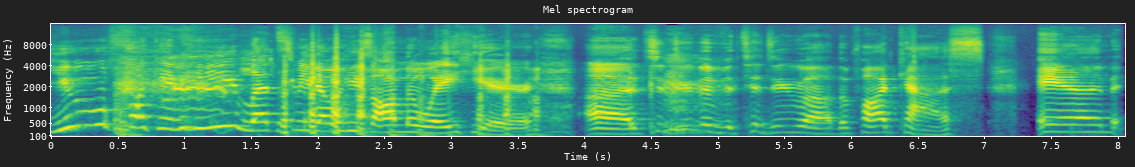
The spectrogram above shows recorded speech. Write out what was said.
You fucking he lets me know he's on the way here uh, to do the to do uh, the podcast, and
